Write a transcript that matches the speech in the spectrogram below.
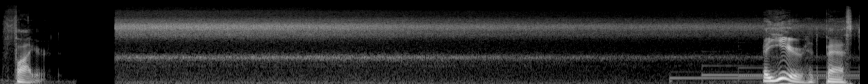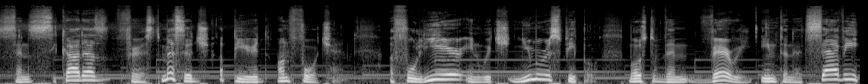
fired. A year had passed since Cicada's first message appeared on 4chan, a full year in which numerous people, most of them very internet savvy,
